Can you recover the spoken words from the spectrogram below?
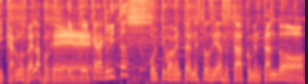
Y Carlos Vela, porque... ¿Y, Caraglitos? Últimamente en estos días estaba comentando,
